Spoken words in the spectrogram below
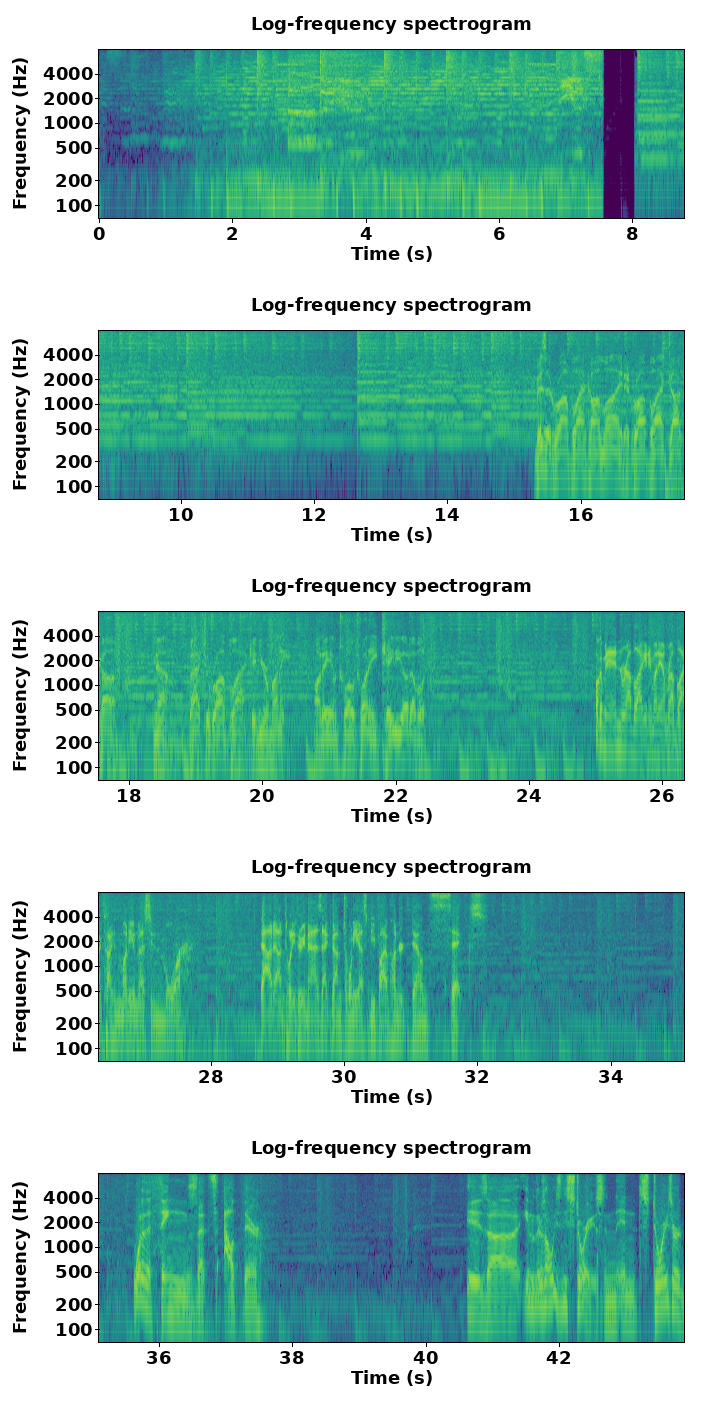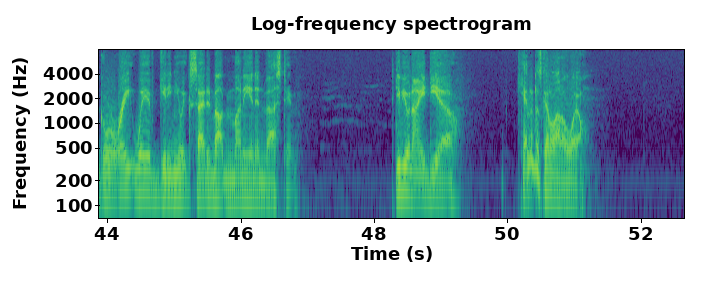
Visit Rob Black online at robblack.com. Now, back to Rob Black and your money on AM 1220 KDOW. Welcome in, Rob Black your money. I'm Rob Black, talking money, investing, and more. Dow down 23, Nasdaq down 20, S&P 500 down six. One of the things that's out there is, uh, you know, there's always these stories, and, and stories are a great way of getting you excited about money and investing. To give you an idea, Canada's got a lot of oil.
